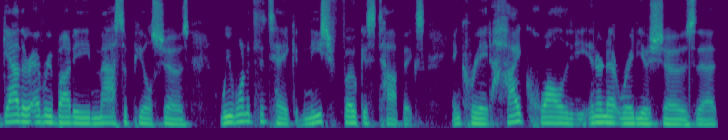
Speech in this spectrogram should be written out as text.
gather everybody, mass appeal shows. We wanted to take niche focused topics and create high quality internet radio shows that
